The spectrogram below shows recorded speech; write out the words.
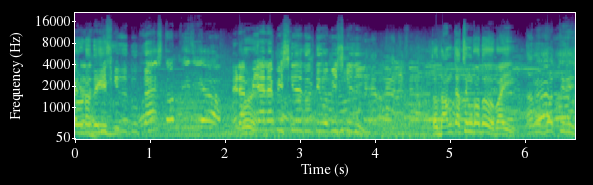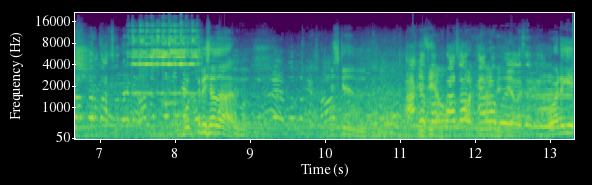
গরুটা দেখি। এটা বিয়ালে বিশ কেজি দুধ দিব বিশ কেজি। তো দাম চাচ্ছেন কত ভাই? আমি বত্রিশ। বত্রিশ হাজার। বাজার খারাপ হয়ে গেছে ওটা কি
